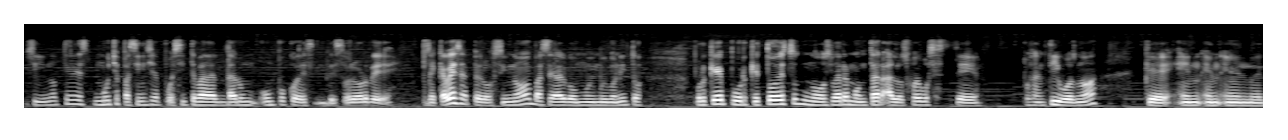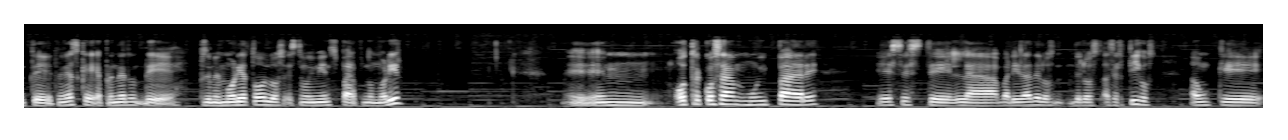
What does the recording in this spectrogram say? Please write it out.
si no tienes mucha paciencia, pues sí te va a dar un, un poco de, de dolor de, pues, de cabeza, pero si no, va a ser algo muy, muy bonito. ¿Por qué? Porque todo esto nos va a remontar a los juegos este, pues, antiguos, ¿no? Que en, en, te tendrías que aprender de, pues, de memoria todos los este, movimientos para no morir. Em, otra cosa muy padre es este, la variedad de los, de los acertijos. Aunque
